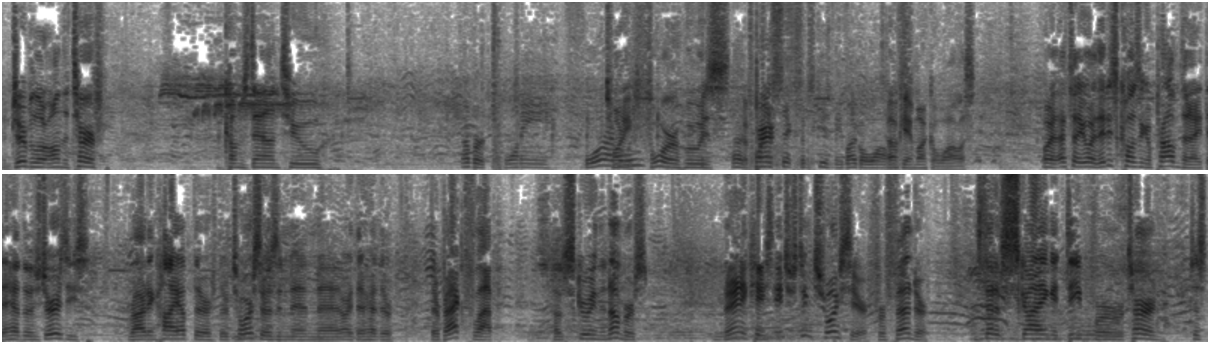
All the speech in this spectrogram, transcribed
the dribbler on the turf comes down to number twenty four, I 24, who is Uh, apparent- 26, excuse me, Michael Wallace. Okay, Michael Wallace. Boy, I tell you what, they're just causing a problem tonight. They have those jerseys riding high up their, their torsos, and, and uh, right, they have their, their back flap obscuring the numbers. In any case, interesting choice here for Fender. Instead of skying it deep for a return, just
